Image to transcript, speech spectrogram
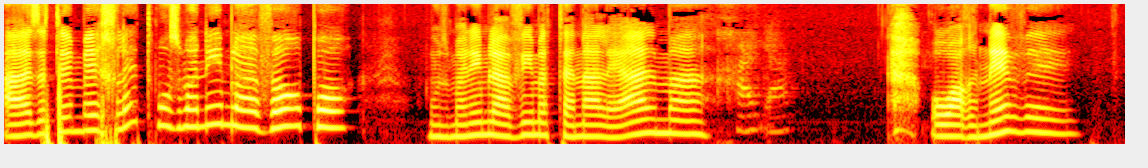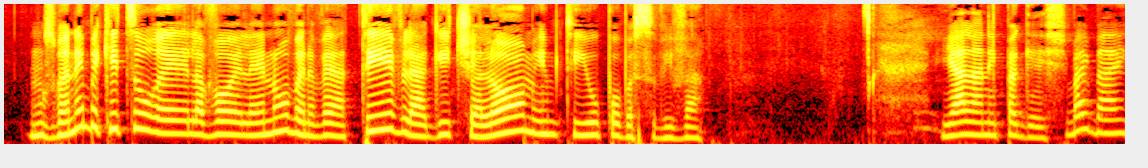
אז אתם בהחלט מוזמנים לעבור פה. מוזמנים להביא מתנה לעלמה, חיה. או ארנבת. מוזמנים בקיצור אה, לבוא אלינו בנווה עתיב, להגיד שלום אם תהיו פה בסביבה. יאללה, ניפגש. ביי ביי.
